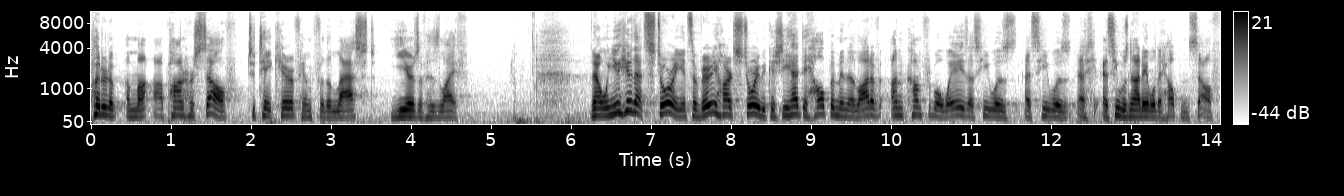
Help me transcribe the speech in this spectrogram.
put it upon herself to take care of him for the last years of his life. Now, when you hear that story, it's a very hard story because she had to help him in a lot of uncomfortable ways as he was, as he was, as he was not able to help himself.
